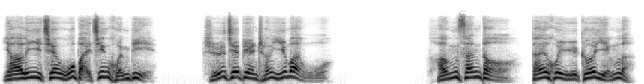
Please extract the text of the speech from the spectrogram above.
压了一千五百金魂币，直接变成一万五。唐三道，待会宇哥赢了，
